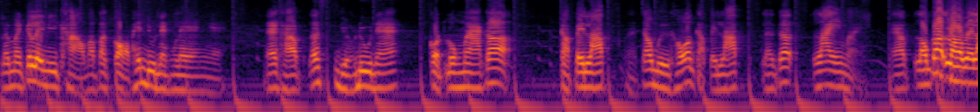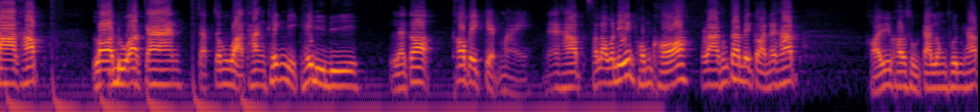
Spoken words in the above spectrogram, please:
แล้วมันก็เลยมีข่าวมาประกอบให้ดูแรงๆไงนะครับ แล้วเดี๋ยวดูนะ กดลงมาก็กลับไปรับ เจ้ามือเขาก็กลับไปรับ แล้วก็ไล่ใหม่นะครับเราก็รอเวลาครับ รอดูอาการจับจังหวะทางเทคนิคให้ดีๆ แล้วก็เข้าไปเก็บใหม่นะครับสำหรับวันนี้ผมขอลาทุกท่านไปก่อนนะครับ ขอให้มีความสุขการลงทุนครับ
